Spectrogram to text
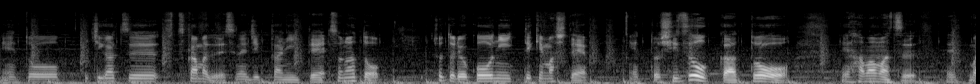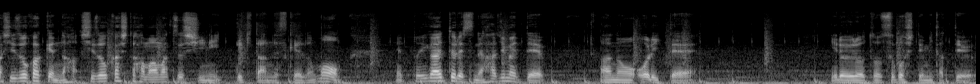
えっと1月2日までですね実家にいてその後ちょっと旅行に行ってきましてえっと静岡とえ浜松、えまあ、静岡県の静岡市と浜松市に行ってきたんですけれども、えっと、意外とですね初めてあの降りていろいろと過ごしてみたっていう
